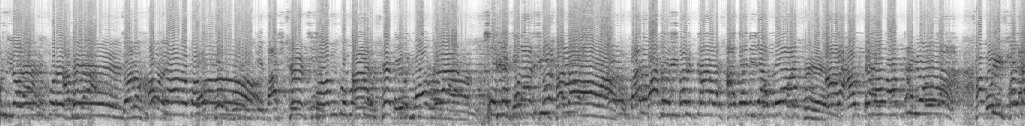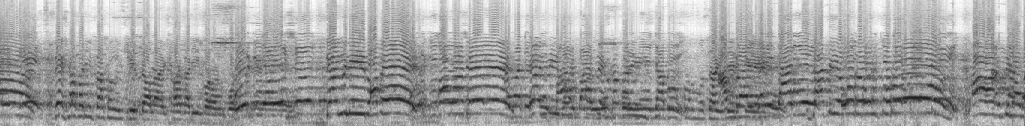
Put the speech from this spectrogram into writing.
উন্নয়ন করেছেন আপনার বাবা শেখ। শেখ এবং আপনিও ছাব্বিশ হাজার বেসরকারি প্রাথমিক বিদ্যালয় সরকারিকরণ করে তেমনি ভাবে আমাদেরকে বারবার লুট করে নিয়ে যাবে। আমরা এখানে দাঁড়িয়ে জাতীয়করণ করুন আর বিলম্ব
